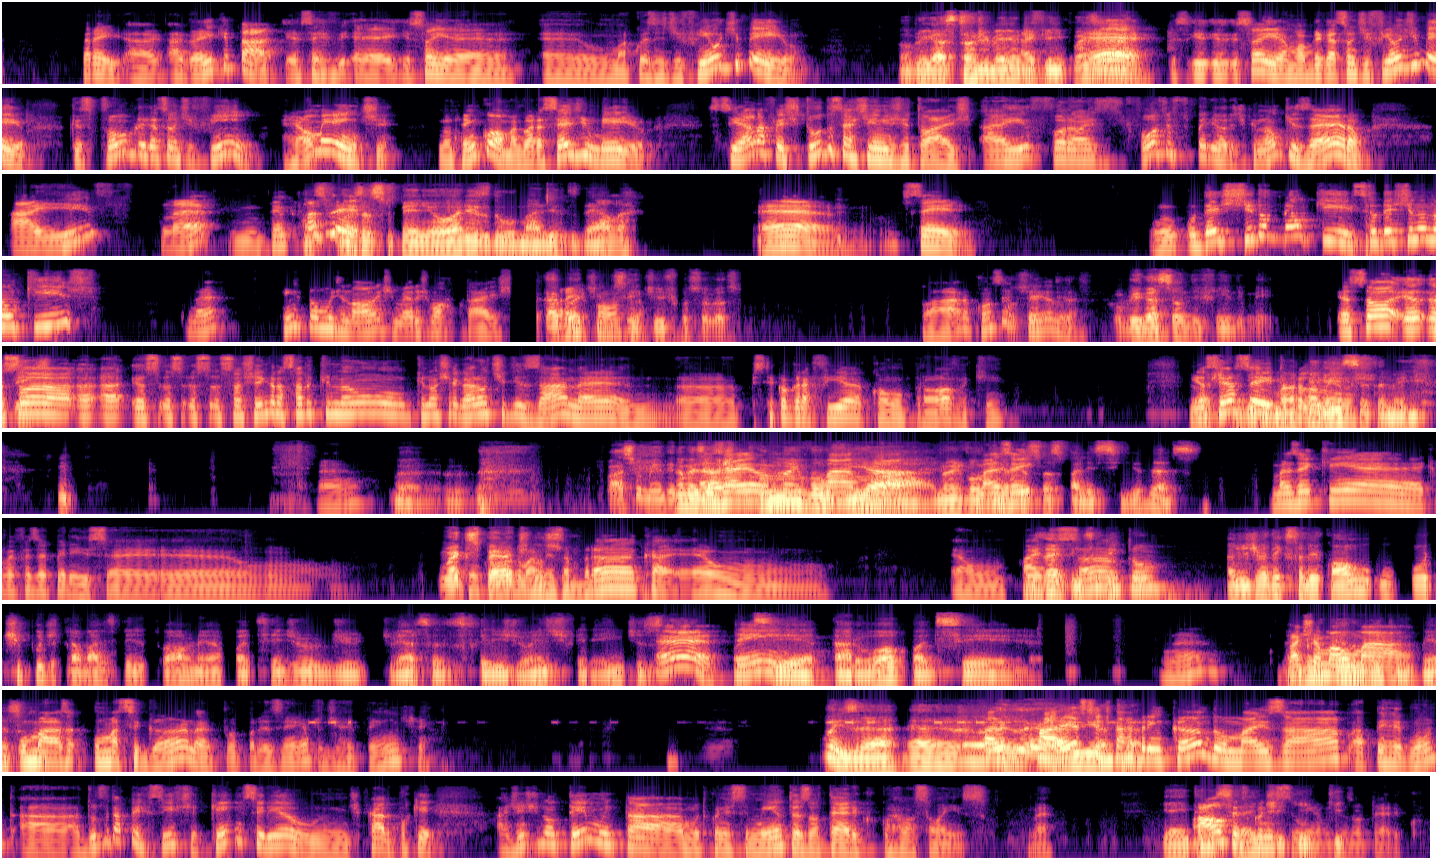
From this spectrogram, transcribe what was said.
Peraí, agora aí que tá. É, isso aí é, é, uma coisa de fim ou de meio? Obrigação de meio ou de fim, pois é. É, isso aí, é uma obrigação de fim ou de meio. Porque se for uma obrigação de fim, realmente, não tem como. Agora, se é de meio, se ela fez tudo certinho nos rituais, aí foram as forças superiores que não quiseram, aí, né, não tem o que fazer. As forças superiores do marido dela? É, não sei. O, o destino não quis. Se o destino não quis, né? Quem somos nós, meros mortais? Cabe um artigo científico sobre o assunto. Claro, com certeza. com certeza. Obrigação de fim de meio. Eu só, eu, eu só, eu, eu, eu, só achei engraçado que não, que não chegaram a utilizar, né, a psicografia como prova aqui. Ia ser aceito, pelo menos. também. É. Facilmente. Não, mas, mas acho que como não envolvia, mas, não envolvia mas pessoas aí, falecidas. Mas aí quem é que vai fazer a perícia? É, é um um expert. Uma mesa branca, é um. É um pai é, santo. A gente vai ter que saber qual o, o, tipo de trabalho espiritual, né? Pode ser de, de diversas religiões diferentes. É, pode tem. Pode ser tarô, pode ser. Né? Vai chamar uma, uma, né? uma cigana, por, por exemplo, de repente. Pois é. é Pare, parece estar brincando, mas a, a pergunta, a, a, dúvida persiste. Quem seria o indicado? Porque a gente não tem muita, muito conhecimento esotérico com relação a isso, né? E é interessante que, que,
